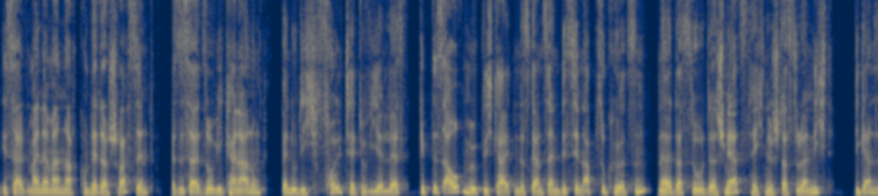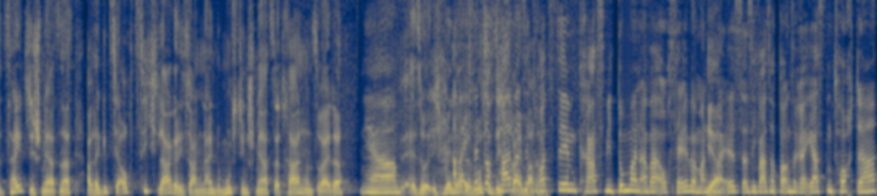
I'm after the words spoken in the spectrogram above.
ist halt meiner Meinung nach kompletter Schwachsinn. Das ist halt so wie, keine Ahnung, wenn du dich voll tätowieren lässt, gibt es auch Möglichkeiten, das Ganze ein bisschen abzukürzen, ne? Dass du das schmerztechnisch, dass du dann nicht die ganze Zeit die Schmerzen hast. Aber da gibt es ja auch zig Lager, die sagen, nein, du musst den Schmerz ertragen und so weiter. Ja. Also ich will, Aber ich finde es auch teilweise trotzdem krass, wie dumm man aber auch selber manchmal Ja. ist. Also ich weiß auch bei unserer ersten Tochter,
